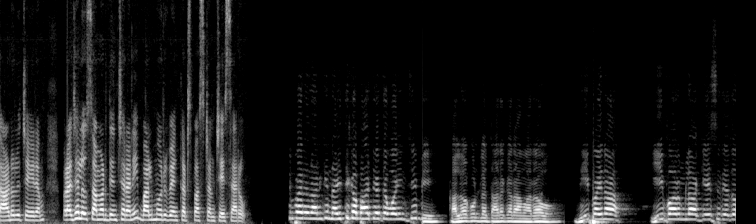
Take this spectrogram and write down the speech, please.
దాడులు చేయడం ప్రజలు సమర్థించరని బల్మూరి వెంకట్ స్పష్టం చేశారు. దానికి నైతిక బాధ్యత వహించి కల్వకుంట్ల తారక రామారావు నీపైన ఈ ఫార్ములా కేసు ఏదో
